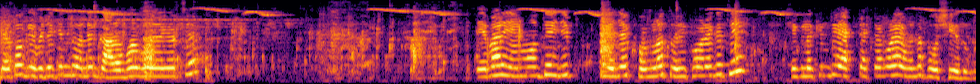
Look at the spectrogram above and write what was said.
দেখো গ্রেভিটা কিন্তু অনেক গাঢ় ভাব হয়ে গেছে। এবার এর মধ্যে এই যে পেঁয়াজের খোলগুলো তৈরি করে রেখেছি। সেগুলো কিন্তু একটা একটা করে মধ্যে বসিয়ে দেবো।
